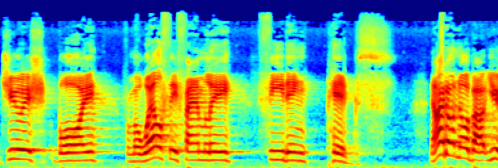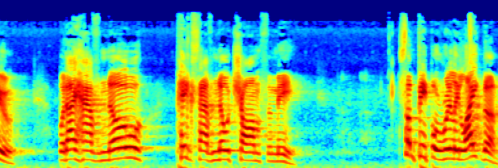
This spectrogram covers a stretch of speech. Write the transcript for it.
Jewish boy from a wealthy family feeding pigs. Now, I don't know about you, but I have no, pigs have no charm for me. Some people really like them.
